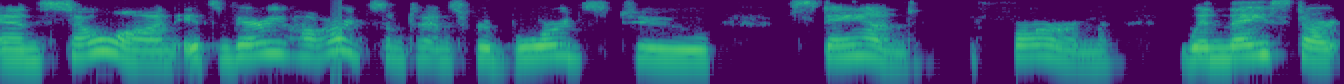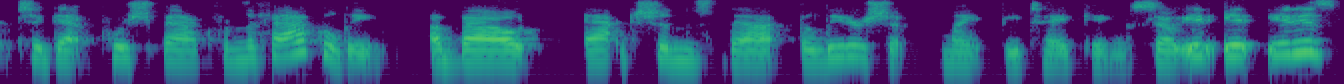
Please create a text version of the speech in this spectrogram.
and so on. It's very hard sometimes for boards to stand firm when they start to get pushback from the faculty about actions that the leadership might be taking. So it, it, it is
